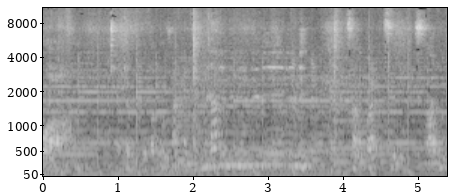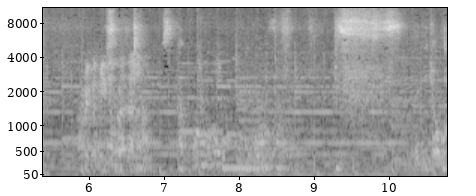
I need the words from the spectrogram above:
wah saya dapat sampai sini selalu sampai kepingnya berasa nggak? sampai oh, lagi jauh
